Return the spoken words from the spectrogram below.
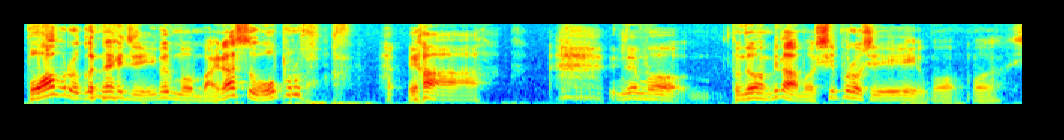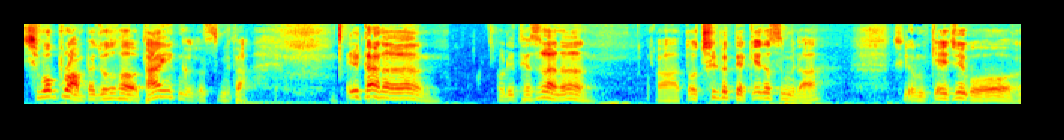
보합으로 끝나야지. 이건 뭐, 마이너스 5%. 야, 이제 뭐, 든든합니다. 뭐, 10%씩, 뭐, 뭐, 15%안 빼줘서 다행인 것 같습니다. 일단은, 우리 테슬라는, 아, 또 700대 깨졌습니다. 지금 깨지고,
